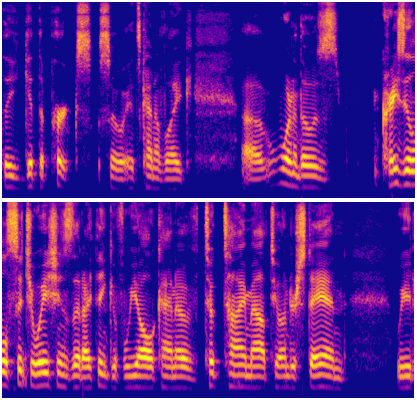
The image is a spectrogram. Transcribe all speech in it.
they get the perks. So it's kind of like uh, one of those crazy little situations that I think if we all kind of took time out to understand, we'd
